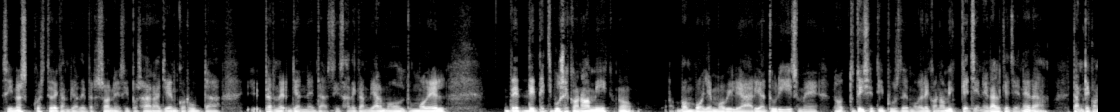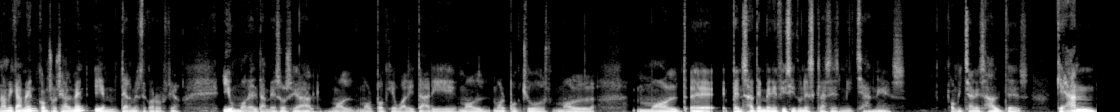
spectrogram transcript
si no és qüestió de canviar de persones i posar a gent corrupta per gent neta, si s'ha de canviar molt, un model de, de, de tipus econòmic, no? Bombolla immobiliària, turisme, no? tot aquest tipus de model econòmic que genera el que genera, tant econòmicament com socialment i en termes de corrupció. I un model també social molt, molt poc igualitari, molt, molt poc just, molt, molt eh, pensat en benefici d'unes classes mitjanes o mitjanes altes que han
